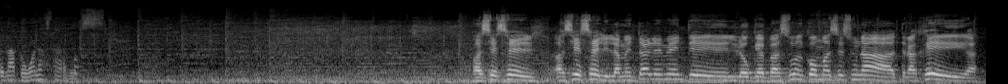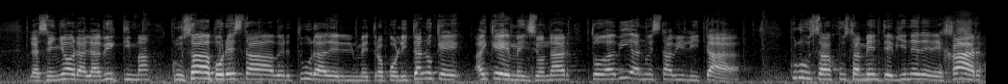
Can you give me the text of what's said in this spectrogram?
Renato, buenas tardes. Así es él, así es él, y lamentablemente lo que pasó en Comas es una tragedia. La señora, la víctima, cruzada por esta abertura del metropolitano que hay que mencionar, todavía no está habilitada. Cruza justamente, viene de dejar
